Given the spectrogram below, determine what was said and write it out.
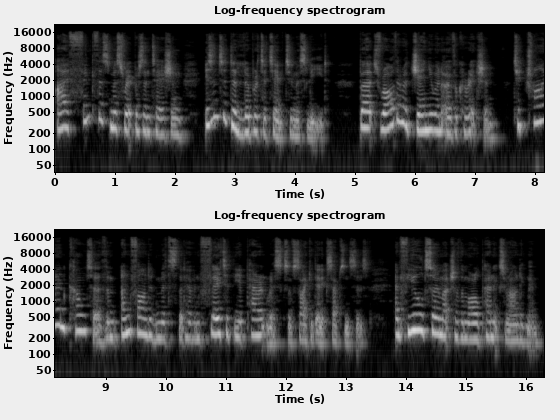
I think this misrepresentation isn't a deliberate attempt to mislead, but rather a genuine overcorrection to try and counter the unfounded myths that have inflated the apparent risks of psychedelic substances and fueled so much of the moral panic surrounding them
